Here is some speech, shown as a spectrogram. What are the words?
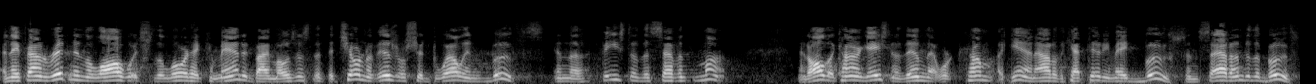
And they found written in the law which the Lord had commanded by Moses that the children of Israel should dwell in booths in the feast of the seventh month. And all the congregation of them that were come again out of the captivity made booths and sat under the booths.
